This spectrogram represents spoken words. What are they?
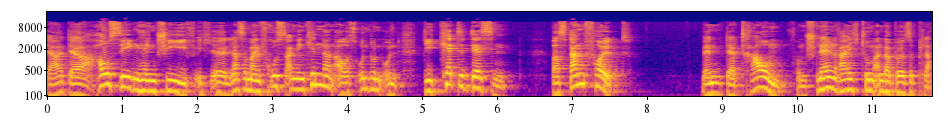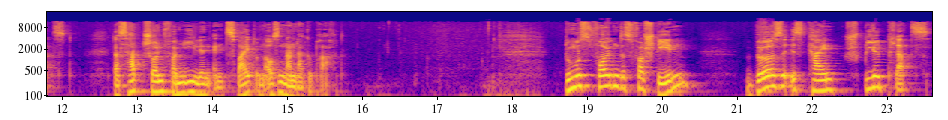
Ja, der Haussegen hängt schief, ich äh, lasse meinen Frust an den Kindern aus und und und. Die Kette dessen, was dann folgt, wenn der Traum vom schnellen Reichtum an der Börse platzt, das hat schon Familien entzweit und auseinandergebracht. Du musst Folgendes verstehen. Börse ist kein Spielplatz.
